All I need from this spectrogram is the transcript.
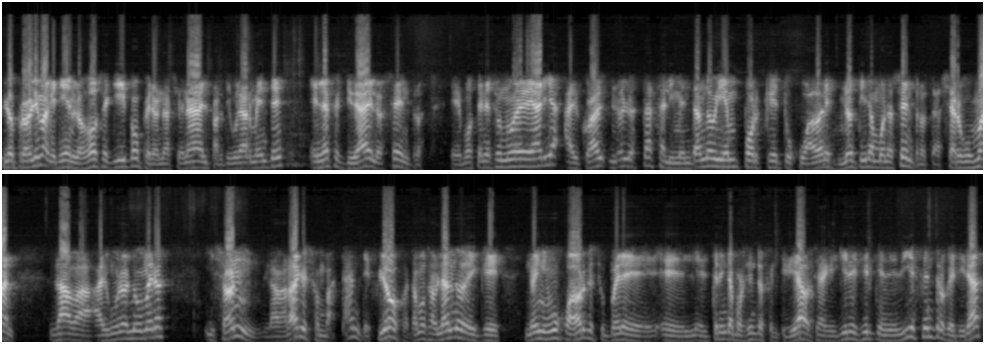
los problemas que tienen los dos equipos, pero Nacional particularmente, en la efectividad de los centros. Eh, vos tenés un 9 de área al cual no lo estás alimentando bien porque tus jugadores no tiran buenos centros. Ayer Guzmán daba algunos números y son, la verdad que son bastante flojos. Estamos hablando de que no hay ningún jugador que supere el, el 30% de efectividad, o sea que quiere decir que de 10 centros que tirás,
